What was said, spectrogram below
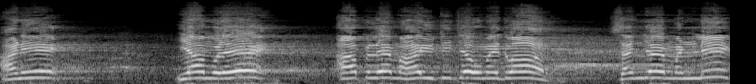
आणि यामुळे आपले महायुतीचे उमेदवार संजय मंडलिक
